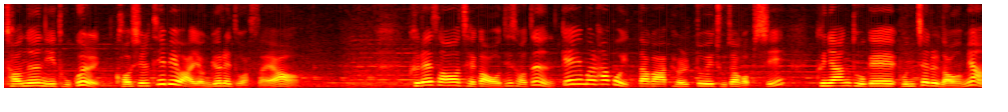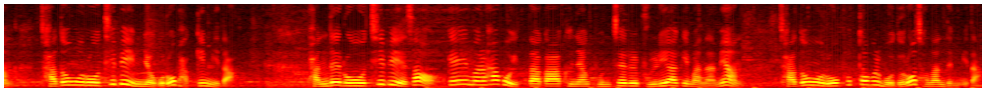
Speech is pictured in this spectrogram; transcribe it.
저는 이 독을 거실 TV와 연결해 두었어요. 그래서 제가 어디서든 게임을 하고 있다가 별도의 조작 없이 그냥 독에 본체를 넣으면 자동으로 TV 입력으로 바뀝니다. 반대로 TV에서 게임을 하고 있다가 그냥 본체를 분리하기만 하면 자동으로 포터블 모드로 전환됩니다.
